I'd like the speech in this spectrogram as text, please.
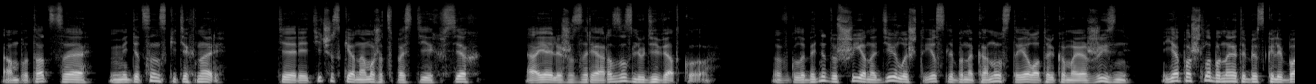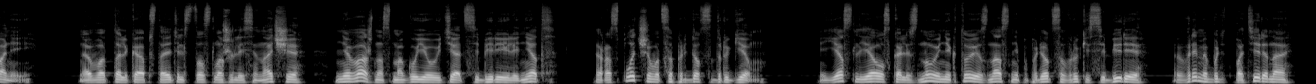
Ампутация – медицинский технарь. Теоретически она может спасти их всех, а я лишь зря разозлю девятку. В глубине души я надеялась, что если бы на кону стояла только моя жизнь, я пошла бы на это без колебаний. Вот только обстоятельства сложились иначе, неважно, смогу я уйти от Сибири или нет, расплачиваться придётся другим. Если я ускользну и никто из нас не попадётся в руки Сибири, время будет потеряно,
